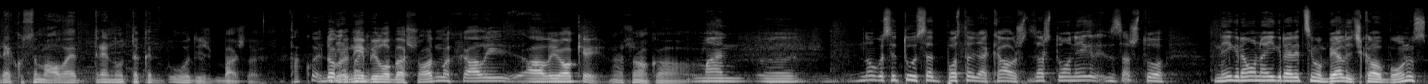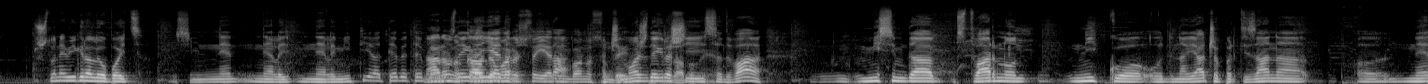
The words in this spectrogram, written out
rekao sam, ovo je trenutak kad uvodiš baš da Tako je. Dobro, Nije, nije pa- bilo baš odmah, ali, ali okej, znaš, ono kao... Man, e, mnogo se tu sad postavlja kao zašto on igra, zašto ne igra ona igra recimo Belić kao bonus, što ne bi igrali obojica. Mislim, ne, ne, ne limitira tebe taj bonus Naravno, da igra kao da jedan. moraš sa jednim bonusom znači, da možeš da igraš i sa dva. Mislim da stvarno niko od navijača Partizana ne,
